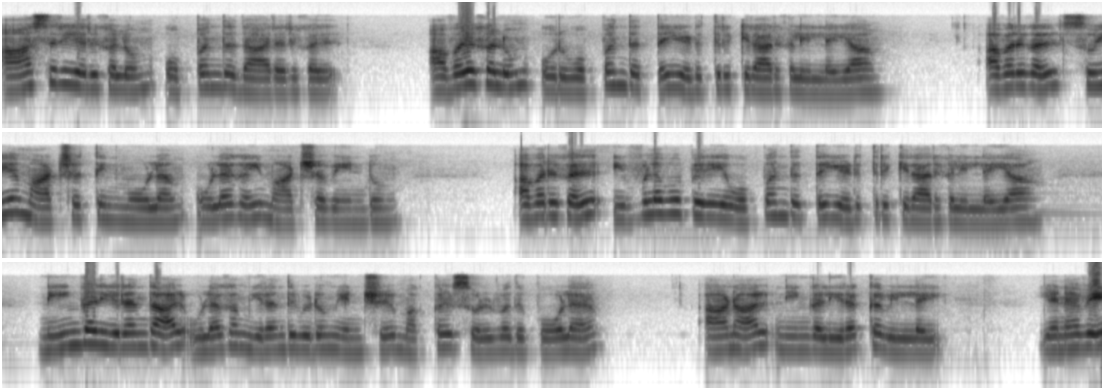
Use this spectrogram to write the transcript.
ஆசிரியர்களும் ஒப்பந்ததாரர்கள். அவர்களும் ஒரு ஒப்பந்தத்தை எடுத்திருக்கிறார்கள் இல்லையா? அவர்கள் சுய மாற்றத்தின் மூலம் உலகை மாற்ற வேண்டும். அவர்கள் இவ்வளவு பெரிய ஒப்பந்தத்தை எடுத்திருக்கிறார்கள் இல்லையா? நீங்கள் இறந்தால் உலகம் இறந்துவிடும் என்று மக்கள் சொல்வது போல ஆனால் நீங்கள் இறக்கவில்லை. எனவே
